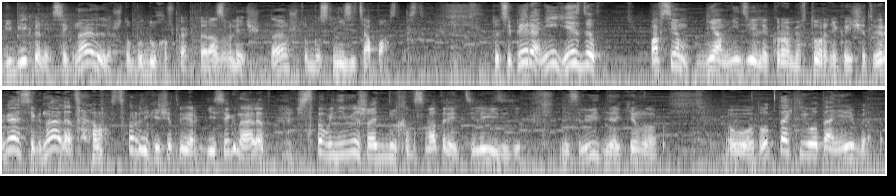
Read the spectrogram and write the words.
бибикали, сигналили, чтобы духов как-то развлечь, да, чтобы снизить опасность, то теперь они ездят по всем дням недели, кроме вторника и четверга, сигналят, а во вторник и четверг не сигналят, чтобы не мешать духам смотреть телевидение. Не телевидение, а кино. Вот, вот такие вот они ребята.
